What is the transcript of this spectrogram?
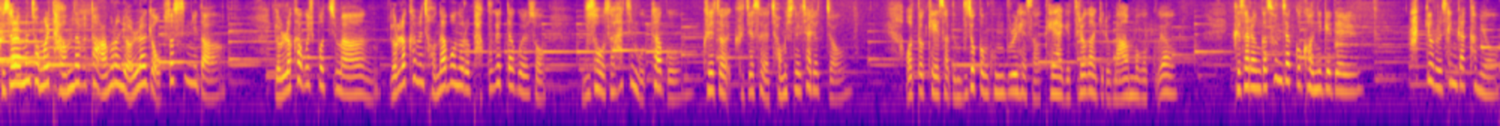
그 사람은 정말 다음 날부터 아무런 연락이 없었습니다. 연락하고 싶었지만 연락하면 전화번호를 바꾸겠다고 해서 무서워서 하진 못하고 그래서 그제서야 정신을 차렸죠. 어떻게 해서든 무조건 공부를 해서 대학에 들어가기로 마음먹었고요. 그 사람과 손잡고 거니게 될 학교를 생각하며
